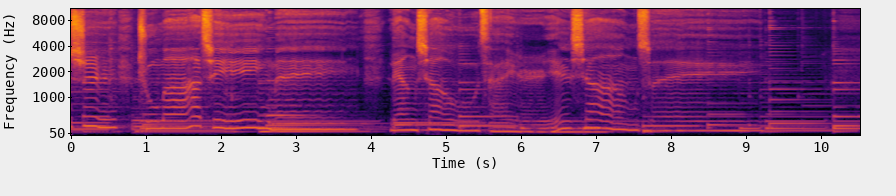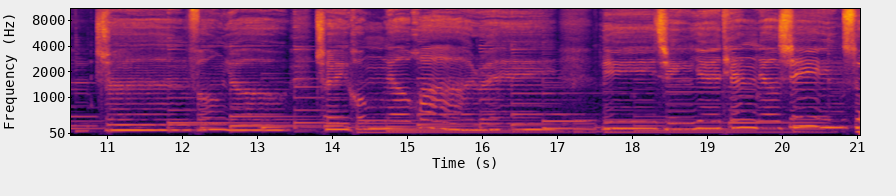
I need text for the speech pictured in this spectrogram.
是。竹马青梅，两小无猜，日夜相随。春风又吹红了花蕊，你今夜添了心碎，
